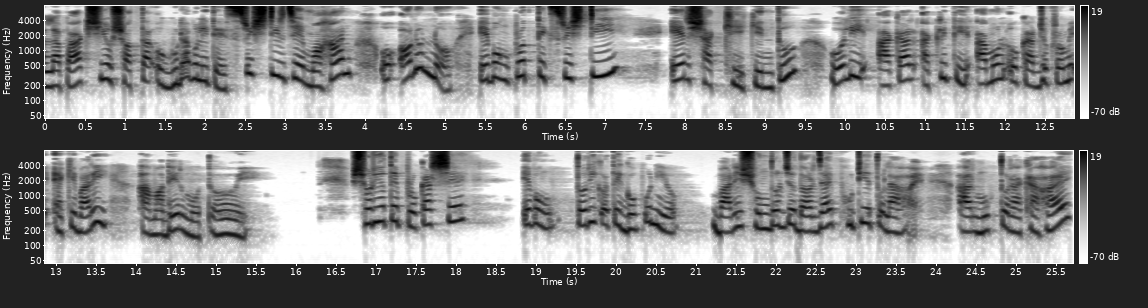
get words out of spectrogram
আল্লাহ পাক স্বীয় সত্তা ও গুণাবলিতে সৃষ্টির চেয়ে মহান ও অনন্য এবং প্রত্যেক সৃষ্টি এর সাক্ষী। কিন্তু অলি, আকার, আকৃতি, আমল ও কার্যক্রমে একেবারেই আমাদের মতোই। শরীয়তে প্রকাশ্যে এবং তরিকতে গোপনীয় বাড়ির সৌন্দর্য দরজায় ফুটিয়ে তোলা হয় আর মুক্ত রাখা হয়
